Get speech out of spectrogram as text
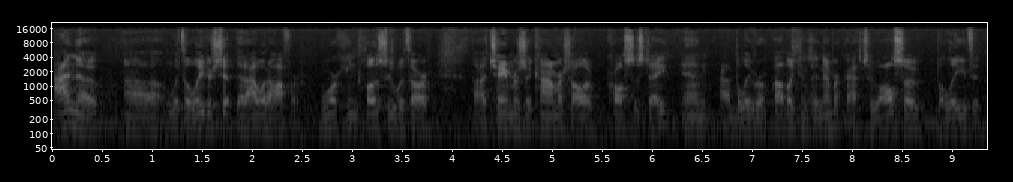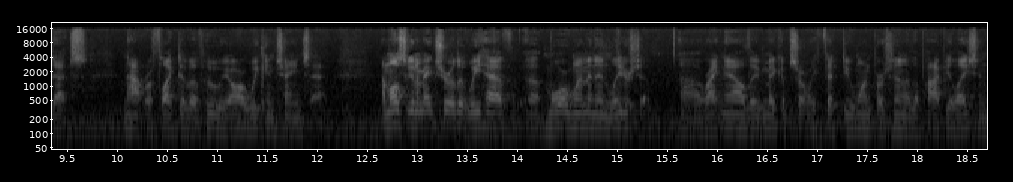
I know, uh, with the leadership that I would offer, working closely with our uh, chambers of commerce all across the state, and I believe Republicans and Democrats who also believe that that's not reflective of who we are, we can change that. I'm also going to make sure that we have uh, more women in leadership. Uh, right now, they make up certainly 51% of the population.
